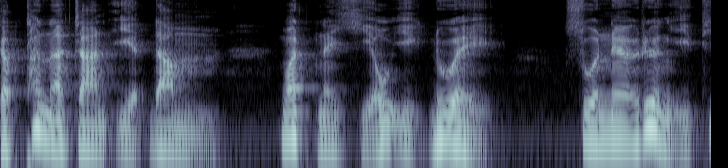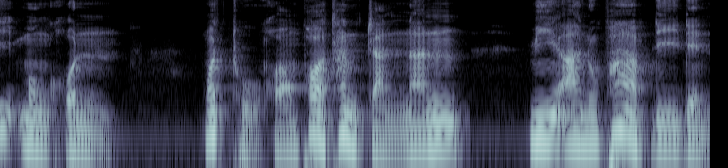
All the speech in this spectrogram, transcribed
กับท่านอาจารย์เอียดดำ วัดในเขียวอีกด้วย ส่วนในเรื่องอิทธิมงคล วัตถุของพ่อท่านจันทร์นั้น มีอนุภาพดีเด่น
